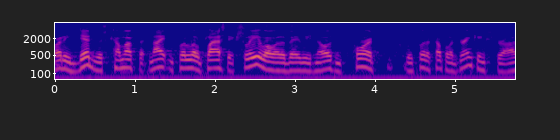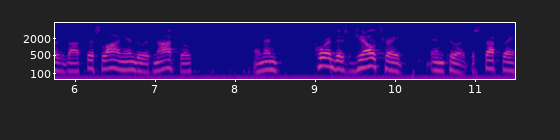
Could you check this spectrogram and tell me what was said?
What he did was come up at night and put a little plastic sleeve over the baby's nose and pour it. We put a couple of drinking straws about this long into his nostrils and then poured this Jeltrate into it, the stuff they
